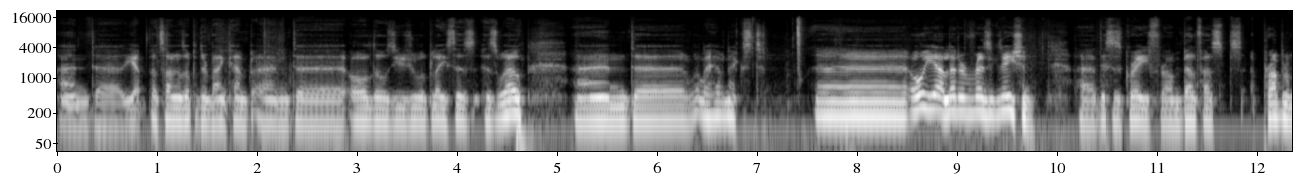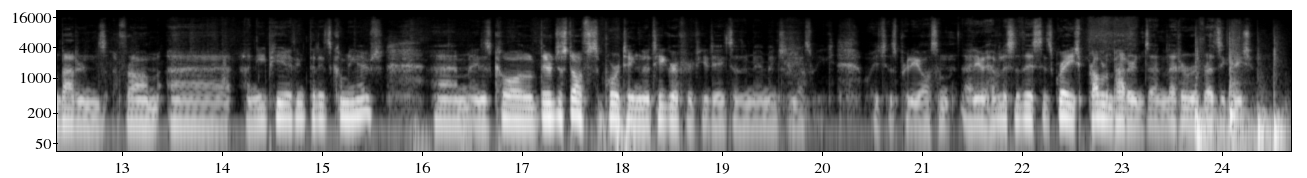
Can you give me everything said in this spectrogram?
And uh, yep, that song is up in their Bandcamp and uh, all those usual places as well. And uh, what will I have next? Uh, oh yeah, letter of resignation. Uh, this is great from Belfast's Problem Patterns from uh, an EP I think that is coming out. Um, it is called. They're just off supporting Le Tigre for a few days, as I mentioned last week, which is pretty awesome. Anyway, have a listen to this. It's great. Problem Patterns and Letter of Resignation.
